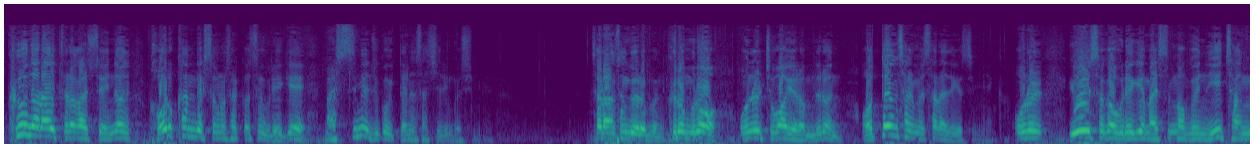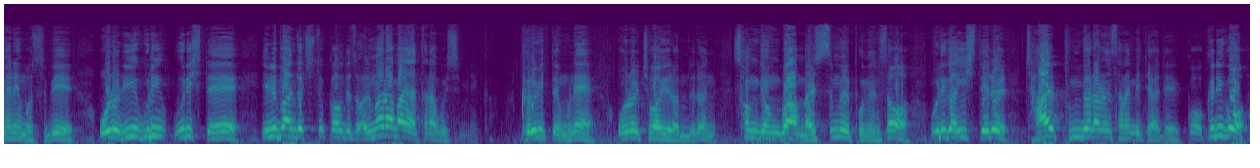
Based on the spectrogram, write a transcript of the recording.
그 나라에 들어갈 수 있는 거룩한 백성으로 살 것을 우리에게 말씀해 주고 있다는 사실인 것입니다. 사랑하는 성도 여러분, 그러므로 오늘 저와 여러분들은 어떤 삶을 살아야 되겠습니까? 오늘 요엘서가 우리에게 말씀하고 있는 이 장면의 모습이 오늘 이 우리 우리 시대의 일반적 지속 가운데서 얼마나 많이 나타나고 있습니까? 그렇기 때문에 오늘 저와 여러분들은 성경과 말씀을 보면서 우리가 이 시대를 잘 분별하는 사람이 되어야 되겠고 그리고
